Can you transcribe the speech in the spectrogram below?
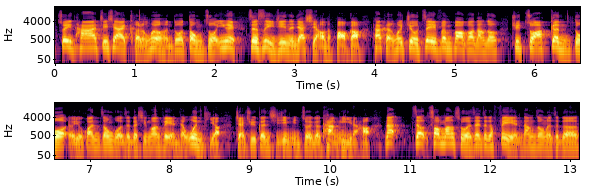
所以他接下来可能会有很多动作，因为这是已经人家写好的报告，他可能会就这份报告当中去抓更多有关中国这个新冠肺炎的问题哦，再去跟习近平做一个抗议了哈。那这双方。除了在这个肺炎当中的这个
